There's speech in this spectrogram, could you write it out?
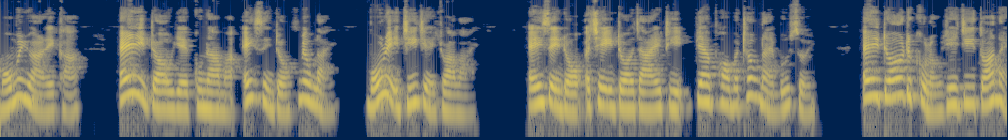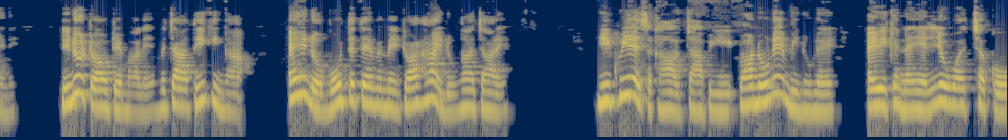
မိုးမရွာတဲ့အခါအဲ့ဒီတောအုပ်ရဲ့ကုနာမှာအဲ့စိန်တုံမြုပ်လိုက်မိုးတွေအကြီးကျယ်ကြွားလိုက်အဲ့ဒီစိန်တုံအချိန်တော်ကြာတဲ့အထိပြန်ဖော်မထုတ်နိုင်ဘူးဆိုရင် အဲ့ဒီတောအုပ်တစ်ခုလုံးရေကြီးသွားနိုင်တယ်နင်တို့တောအုပ်ထဲမှာလည်းမကြသေးခင်ကအဲ့ဒီလိုမိုးတဲတဲမဲမဲရွာထားရလို့ငါကြားတယ်မြေခွေးရဲ့စကားကိုကြားပြီးရွာနိုးနဲ့မီနူလည်းအဲ့ဒီကနန်းရဲ့လျှို့ဝှက်ချက်ကို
